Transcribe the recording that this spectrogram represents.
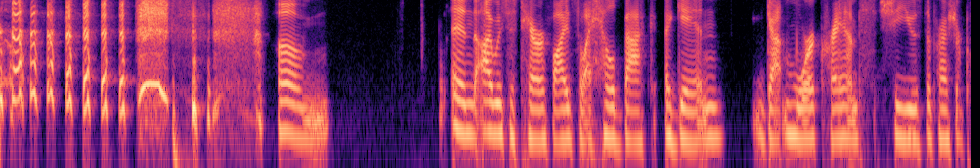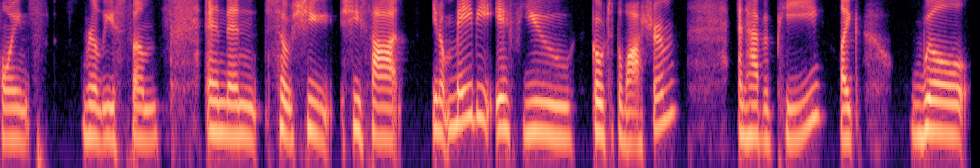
um, and I was just terrified. So I held back again, got more cramps. She used the pressure points, released them. And then so she she thought, you know, maybe if you go to the washroom and have a pee, like will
